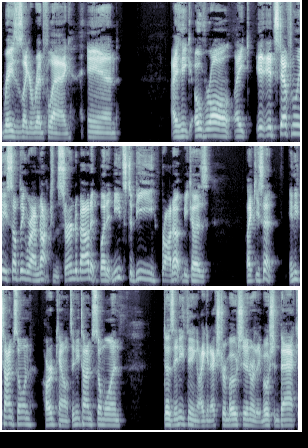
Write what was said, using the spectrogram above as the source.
raises like a red flag. And I think overall, like it, it's definitely something where I'm not concerned about it, but it needs to be brought up because, like you said, anytime someone hard counts, anytime someone does anything like an extra motion or they motion back,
